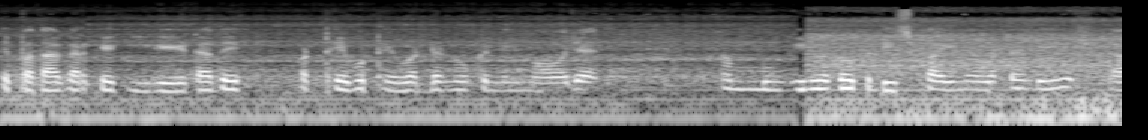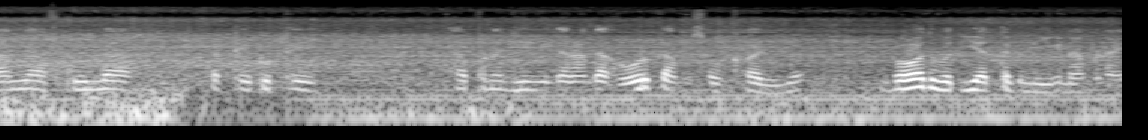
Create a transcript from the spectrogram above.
ਤੇ ਪਤਾ ਕਰਕੇ ਕੀ ਰੇਟ ਆ ਤੇ ਪੱਠੇ ਪੁੱਠੇ ਵੱਢਣ ਨੂੰ ਕਿੰਨੀ ਮੌਜ ਹੈ ਮੂੰਗੀ ਨੂੰ ਤੋਂ ਕਿੱਡੀ ਸਫ਼ਾਈ ਨਾਲ ਵੱਢਣ ਦੀ, ਸ਼ਾਲਾ, ਸਟੂਲਾ, ਪੱਠੇ ਪੁੱਠੇ, ਆਪਣਾ ਜੀਵੀਦਾਰਾਂ ਦਾ ਹੋਰ ਕੰਮ ਸੌਖਾ ਹੋ ਜੂਗਾ ਬਹੁਤ ਵਧੀਆ ਤਕਨੀਕ ਨਾਲ ਬਣਾਈ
